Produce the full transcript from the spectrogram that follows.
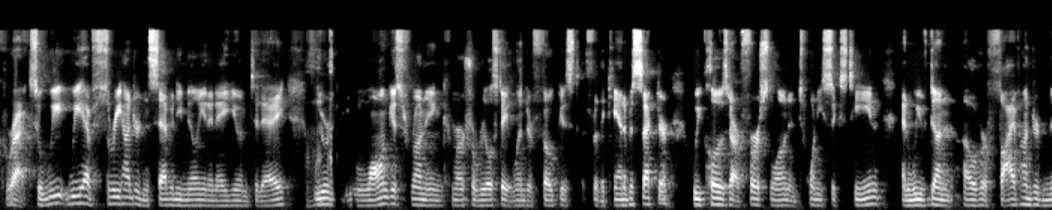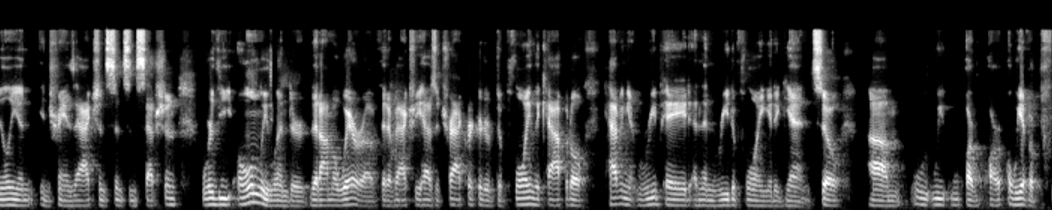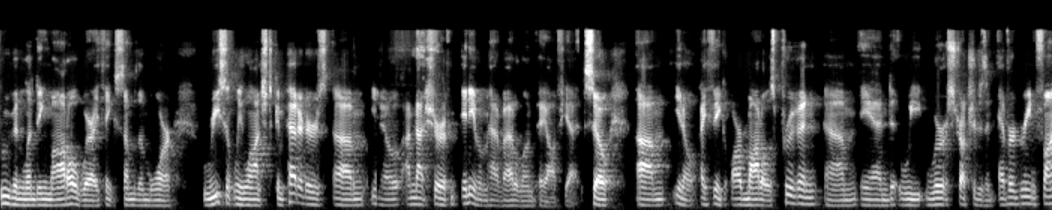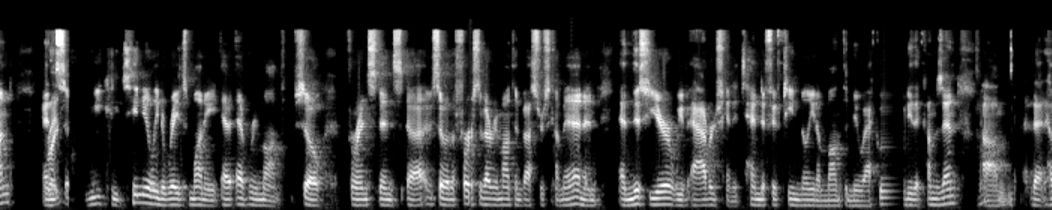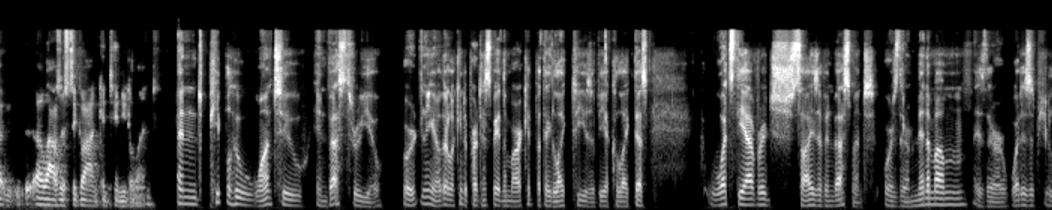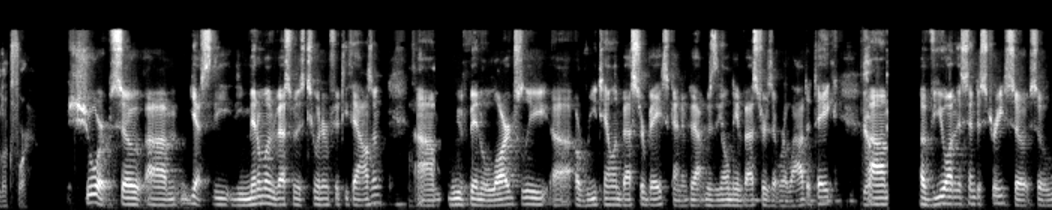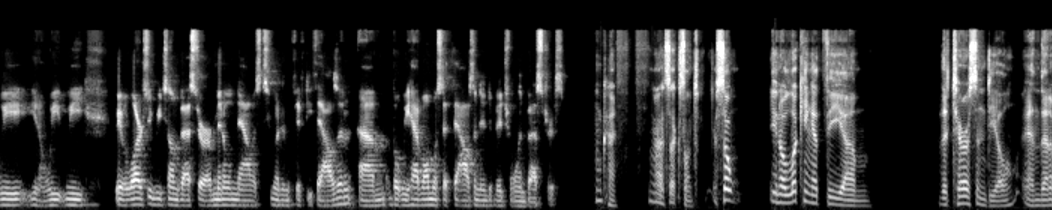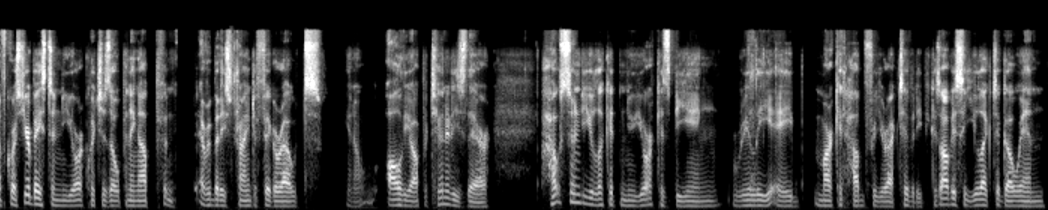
Correct. So we we have 370 million in AUM today. Mm-hmm. We were the longest running commercial real estate lender focused for the cannabis sector. We closed our first loan in 2016 and we've done over 500 million in transactions since inception. We're the only lender that I'm aware of that have actually has a track record of deploying the capital, having it repaid and then redeploying it again. So um, we are, are, we have a proven lending model where I think some of the more recently launched competitors, um, you know, I'm not sure if any of them have had a loan payoff yet. So, um, you know, I think our model is proven, um, and we we're structured as an evergreen fund, and right. so we continually to raise money every month. So for instance, uh, so in the first of every month, investors come in, and and this year we've averaged kind of 10 to 15 million a month in new equity that comes in mm-hmm. um, that allows us to go out and continue to lend. And people who want to invest through you, or you know, they're looking to participate in the market, but they like to use a vehicle like this. What's the average size of investment, or is there a minimum? Is there what is it you look for? Sure. So um, yes, the the minimum investment is two hundred fifty thousand. Um, we've been largely uh, a retail investor base. Kind of that was the only investors that were allowed to take yep. um, a view on this industry. So so we you know we we we have a largely retail investor. Our minimum now is two hundred fifty thousand, um, but we have almost a thousand individual investors. Okay, that's excellent. So you know, looking at the um, the TerrAscend deal, and then of course you're based in New York, which is opening up and everybody's trying to figure out, you know, all the opportunities there. How soon do you look at New York as being really a market hub for your activity? Because obviously you like to go in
